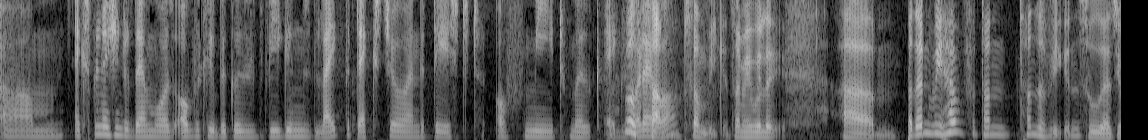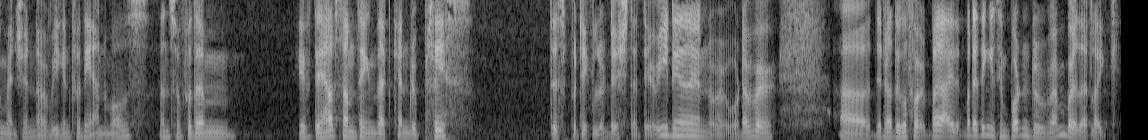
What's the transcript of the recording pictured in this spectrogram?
um, explanation to them was obviously because vegans like the texture and the taste of meat, milk, eggs, well, whatever. some some vegans. I mean, we'll, um, but then we have ton, tons of vegans who, as you mentioned, are vegan for the animals, and so for them, if they have something that can replace this particular dish that they're eating or whatever, uh, they'd rather go for it. But I, but I think it's important to remember that like,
